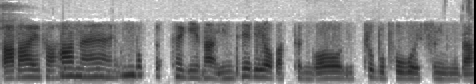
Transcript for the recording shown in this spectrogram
나라에서 하는 행복주택이나 인테리어 같은 거 유튜브 보고 있습니다.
